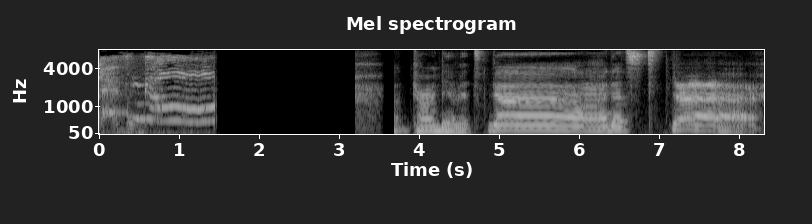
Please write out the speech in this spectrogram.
Let's go. God damn it. Ah, that's. Ah.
